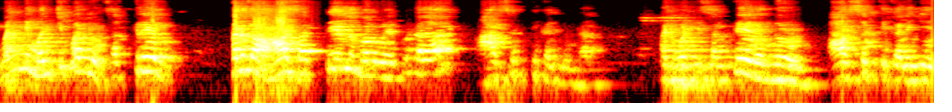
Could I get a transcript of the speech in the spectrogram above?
ఇవన్నీ మంచి పనులు సత్క్రియలు. కనుక ఆ సత్క్రియలు మనం ఎక్కడ ఆసక్తి కలిగి ఉండాలి. అటువంటి సత్క్రియలందు ఆసక్తి కలిగి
